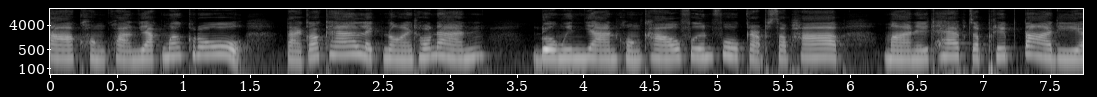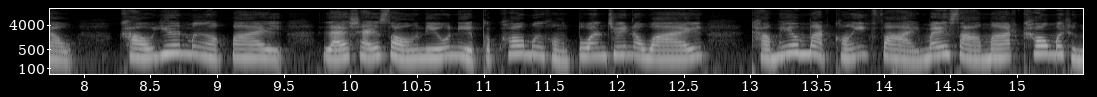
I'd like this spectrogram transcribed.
ตาของขวานยักษ์เมื่อครู่ แต่ก็แค่เล็กน้อยเท่านั้น ดวงวิญญาณของเขาฟื้นฟูกลับสภาพ มาในแทบจะพริบตาเดียว เขายื่นมือออกไป และใช้สองนิ้วหนีบกับข้อมือของต้วนจุ้ยนเอาไว้ทำให้หมัดของอีกฝ่ายไม่สามารถเข้ามาถึง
